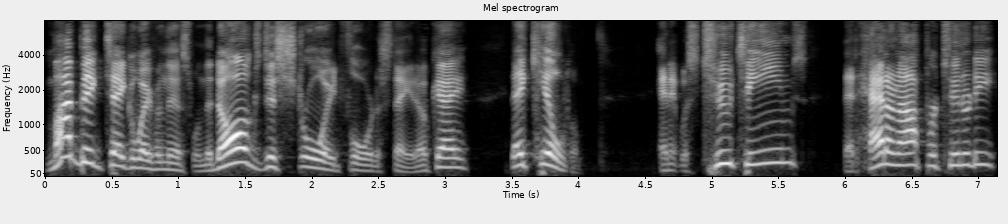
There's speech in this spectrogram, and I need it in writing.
my big takeaway from this one the dogs destroyed Florida State, okay? They killed them. And it was two teams that had an opportunity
